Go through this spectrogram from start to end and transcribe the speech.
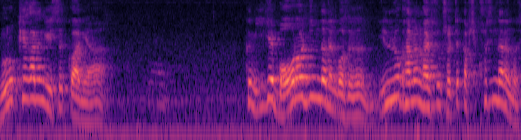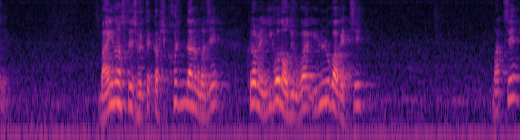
요렇게 가는 게 있을 거 아니야. 그럼 이게 멀어진다는 것은 일로 가면 갈수록 절대값이 커진다는 거지. 마이너스의 절대값이 커진다는 거지. 그러면 이건 어디로 가? 일로 가겠지? 맞지?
